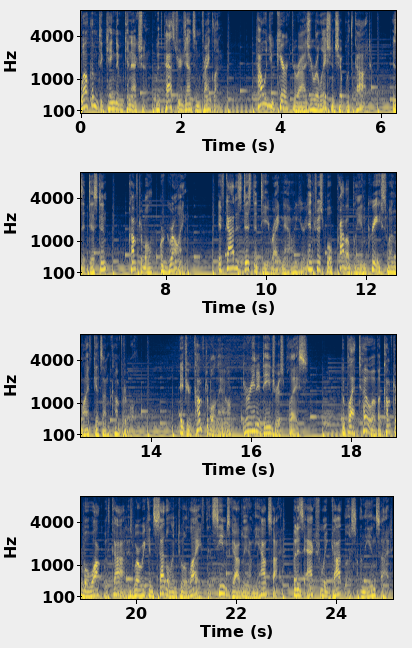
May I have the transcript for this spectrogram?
Welcome to Kingdom Connection with Pastor Jentezen Franklin. How would you characterize your relationship with God? Is it distant, comfortable, or growing? If God is distant to you right now, your interest will probably increase when life gets uncomfortable. If you're comfortable now, you're in a dangerous place. The plateau of a comfortable walk with God is where we can settle into a life that seems godly on the outside, but is actually godless on the inside.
